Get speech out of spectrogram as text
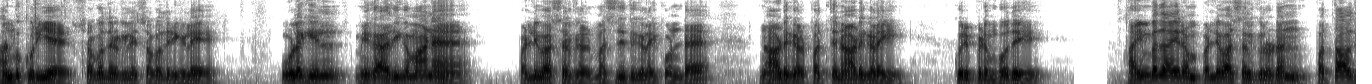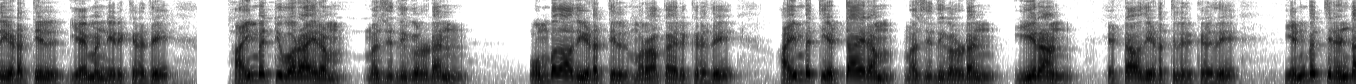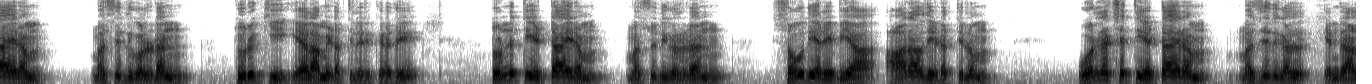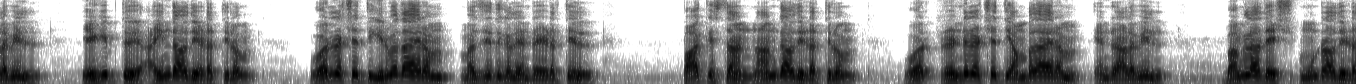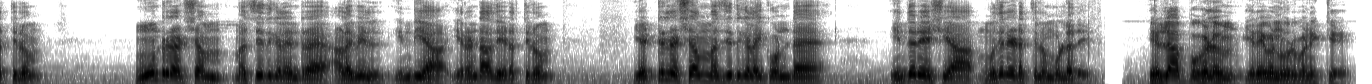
அன்புக்குரிய சகோதரர்களே சகோதரிகளே உலகில் மிக அதிகமான பள்ளிவாசல்கள் மஸ்ஜிதுகளை கொண்ட நாடுகள் பத்து நாடுகளை குறிப்பிடும்போது ஐம்பதாயிரம் பள்ளிவாசல்களுடன் பத்தாவது இடத்தில் ஏமன் இருக்கிறது. ஐம்பத்தி ஓராயிரம் மஸ்ஜிதுகளுடன் ஒன்பதாவது இடத்தில் மொராக்கா இருக்கிறது. ஐம்பத்தி எட்டாயிரம் மஸ்ஜிதுகளுடன் ஈரான் எட்டாவது இடத்தில் இருக்கிறது. எண்பத்தி ரெண்டாயிரம் மஸ்ஜிதுகளுடன் துருக்கி ஏழாம் இடத்தில் இருக்கிறது. தொண்ணூற்றி எட்டாயிரம் மசூதிகளுடன் சவுதி அரேபியா ஆறாவது இடத்திலும் ஒரு லட்சத்தி எட்டாயிரம் மஸ்ஜிதுகள் என்ற அளவில் எகிப்து ஐந்தாவது இடத்திலும் ஒரு லட்சத்தி இருபதாயிரம் மஸ்ஜிதுகள் என்ற இடத்தில் பாகிஸ்தான் நான்காவது இடத்திலும் ஒரு ரெண்டு லட்சத்தி ஐம்பதாயிரம் என்ற அளவில் பங்களாதேஷ் மூன்றாவது இடத்திலும் மூன்று லட்சம் மஸ்ஜிதுகள் என்ற அளவில் இந்தியா இரண்டாவது இடத்திலும் எட்டு லட்சம் மஸ்ஜிதுகளை கொண்ட இந்தோனேஷியா முதலிடத்திலும் உள்ளது. எல்லா புகழும் இறைவன் ஒருவனுக்கு.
